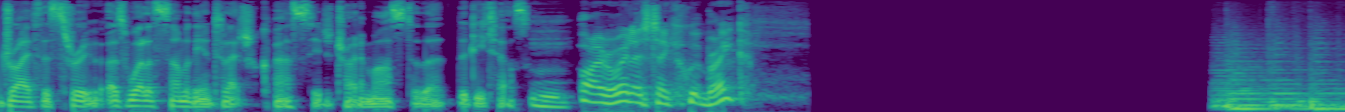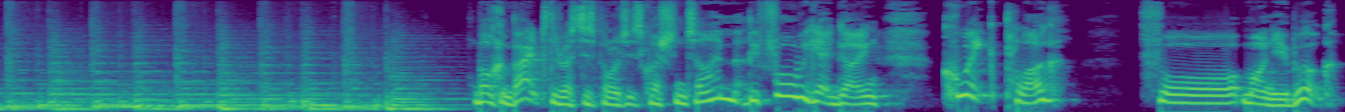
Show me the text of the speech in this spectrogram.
drive this through, as well as some of the intellectual capacity to try to master the, the details. Mm. All right, Roy, let's take a quick break. Welcome back to the Rest is Politics question time. Before we get going, quick plug for my new book.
